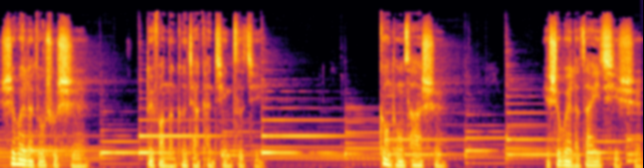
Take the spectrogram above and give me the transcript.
是为了独处时，对方能更加看清自己；共同擦拭，也是为了在一起时，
